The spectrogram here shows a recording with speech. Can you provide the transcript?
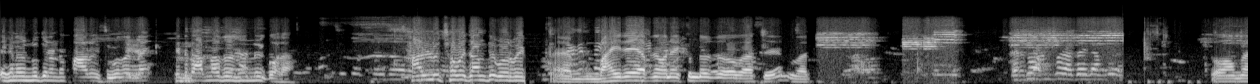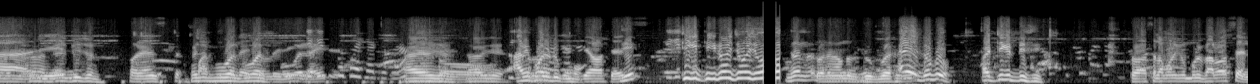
এখানে নতুন একটা পার হয়েছে বুঝলেন না এটা তো আপনাদের জন্যই করা। হারলু সবাই জানতে পারবে। বাইরে আপনার অনেক সুন্দর জায়গা আছে তো আমরা দুজন। হ্যাঁ, আমি পরে ঢুকবো। টিকিট আমরা ঢুকবো ঢুকো। টিকিট দিছি। তো আসসালামু আলাইকুম ভালো আছেন?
